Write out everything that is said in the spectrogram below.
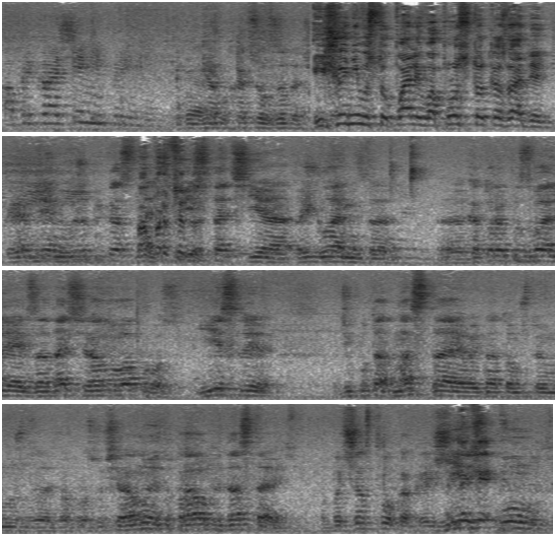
о прекращении премии? Я бы хотел задать. Еще не выступали, вопрос только задали. Карен вы же прекрасно знаете, есть статья регламента, э, которая позволяет задать все равно вопрос. Если депутат настаивает на том, что ему нужно задать вопрос, вы все равно это право предоставите. Большинство как решит. Есть пункт,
